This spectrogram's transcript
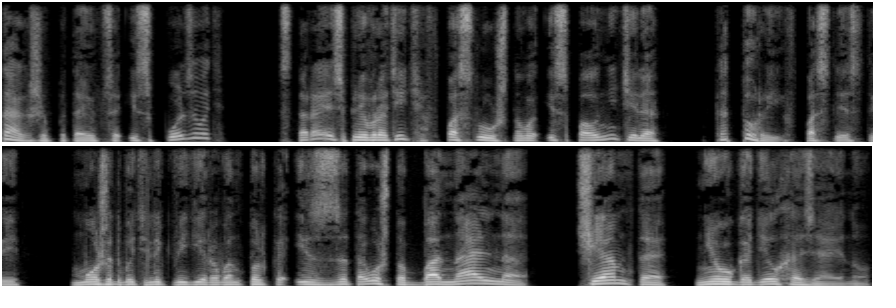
также пытаются использовать, стараясь превратить в послушного исполнителя, который впоследствии может быть ликвидирован только из-за того, что банально чем-то не угодил хозяину.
